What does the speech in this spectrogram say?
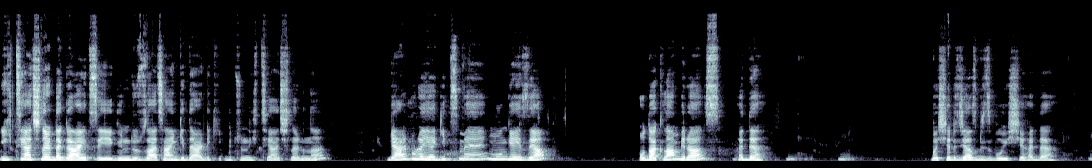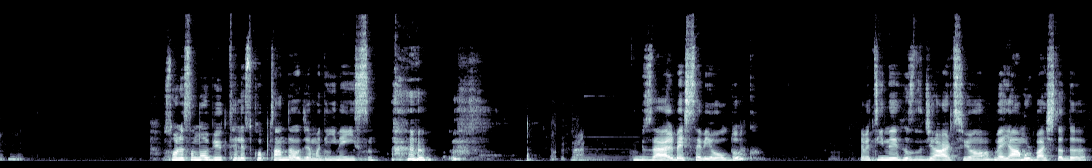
İhtiyaçları da gayet iyi. Gündüz zaten giderdik bütün ihtiyaçlarını. Gel buraya gitme. Moon gaze yap. Odaklan biraz. Hadi. Başaracağız biz bu işi. Hadi. Sonra sana o büyük teleskoptan da alacağım. Hadi yine iyisin. Güzel. 5 seviye olduk. Evet yine hızlıca artıyor ve yağmur başladı.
